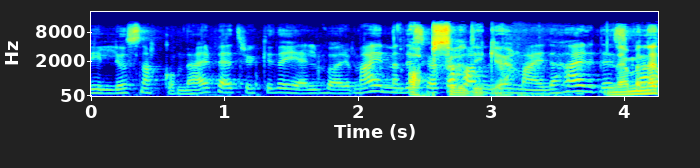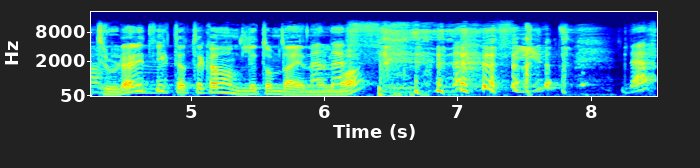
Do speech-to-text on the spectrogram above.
vil jo snakke om det her, for jeg tror ikke det gjelder bare meg. Men det skal Absolutt ikke handle ikke. om meg, det her. Det Nei, men jeg tror det er litt viktig at det kan handle litt om deg Men det innimellom òg. det er fint. Det er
